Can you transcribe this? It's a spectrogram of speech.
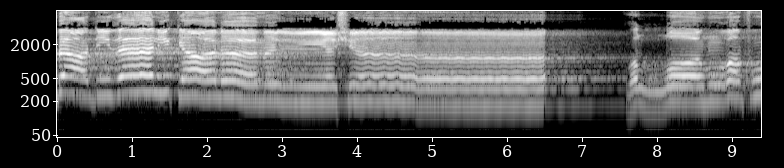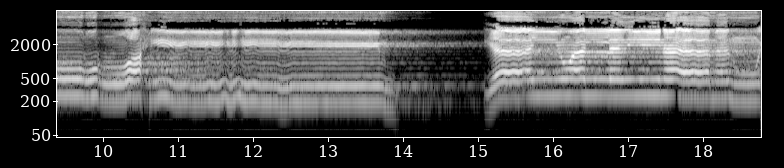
بعد ذلك على من يشاء. والله غفور رحيم. يا أيها الذين آمنوا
